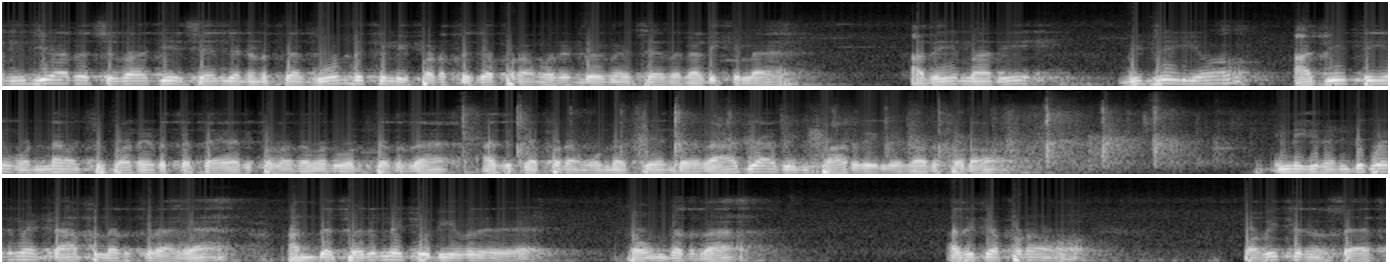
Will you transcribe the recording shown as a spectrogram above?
எம்ஜிஆர் சிவாஜி சேர்ந்து நடத்த கூண்டுக்கிளி படத்துக்கு அப்புறம் அவங்க ரெண்டு பேருமே சேர்ந்து நடிக்கல? அதே மாதிரி விஜயும் அஜித்தையும் ஒன்றா வச்சு படம் எடுத்த தயாரிப்பாளர் அவர் ஒருத்தர் தான். அதுக்கப்புறம் ஒன்று சேர்ந்த ராஜாவின் பார்வையில்னு ஒரு படம். இன்னைக்கு ரெண்டு பேருமே டாப்பில் இருக்கிறாங்க. அந்த பெருமைக்குரியவர் சவுந்தர் தான். அதுக்கப்புறம் பவித்ரன் சார்.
